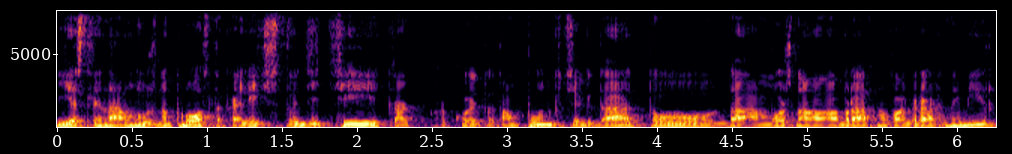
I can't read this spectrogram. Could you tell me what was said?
Если нам нужно просто количество детей, как какой-то там пунктик, да, то да, можно обратно в аграрный мир,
